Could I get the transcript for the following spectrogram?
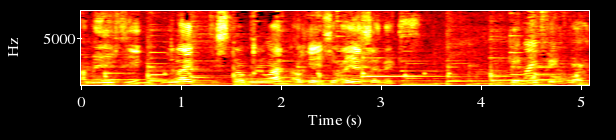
Amazing. Amazing. You like the strawberry one? Okay, so ayos sa next. Okay, I pick one.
